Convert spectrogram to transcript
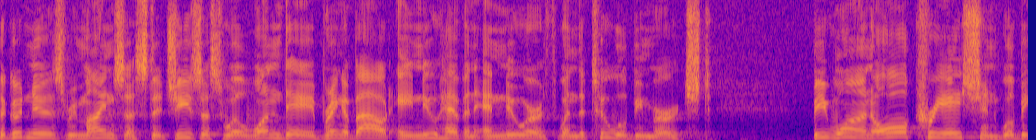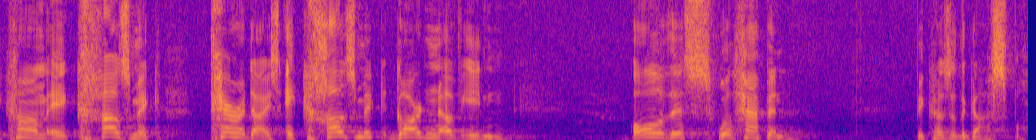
The good news reminds us that Jesus will one day bring about a new heaven and new earth when the two will be merged. Be one, all creation will become a cosmic paradise, a cosmic Garden of Eden. All of this will happen because of the gospel,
